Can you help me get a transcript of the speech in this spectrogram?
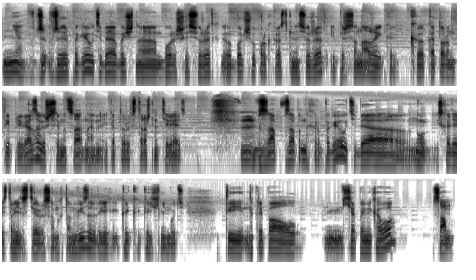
Нет, в, G- в JRPG у тебя обычно больше сюжет, э, больше упор как раз-таки на сюжет и персонажей, к, к которым ты привязываешься эмоционально и которых страшно терять. М, В, зап- в западных RPG у тебя, ну, исходя из традиций тех же самых там как- каких-нибудь, ты наклепал хер пойми кого сам,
